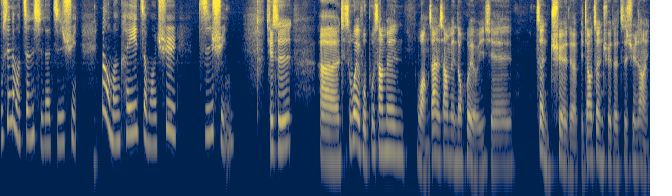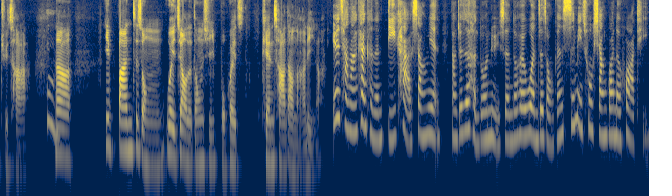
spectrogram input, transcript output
不是那么真实的资讯，那我们可以怎么去咨询？其实，呃，其实卫福部上面网站上面都会有一些。正确的、比较正确的资讯让你去查。嗯、那一般这种卫教的东西不会偏差到哪里啦。因为常常看可能迪卡上面，然后就是很多女生都会问这种跟私密处相关的话题，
